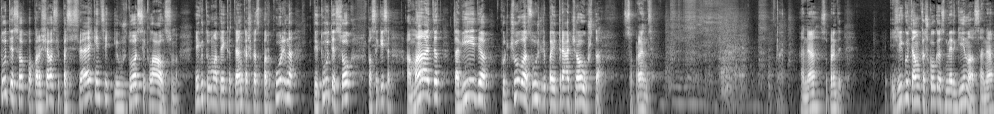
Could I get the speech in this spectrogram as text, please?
Tu tiesiog paprasčiausiai pasisveikinsi ir užduosi klausimą. Jeigu tu matai, kad ten kažkas parkūrina, tai tu tiesiog pasakysi, a matėt tą video, kur čiūvas užlipa į trečią aukštą. Supranti? Ane, supranti? Jeigu ten kažkokios merginos, ane,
